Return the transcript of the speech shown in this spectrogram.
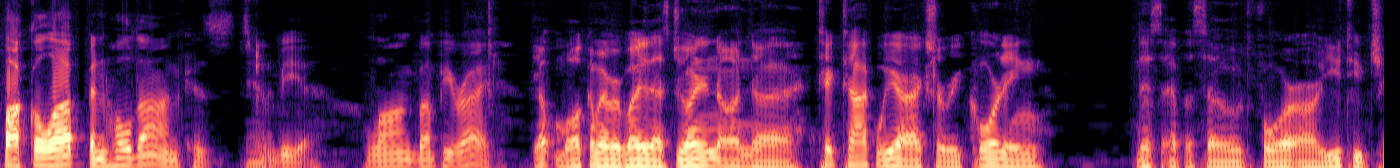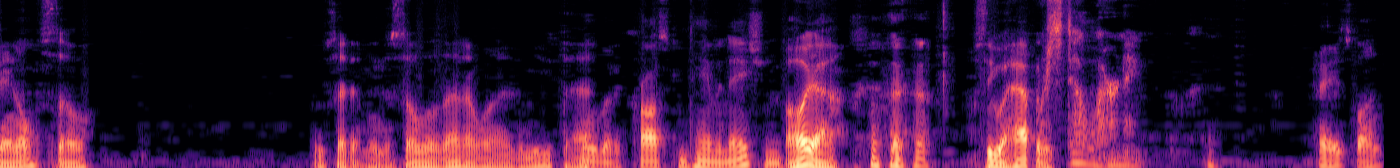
Buckle up and hold on because it's Yeah. going to be a long, bumpy ride. Yep. Welcome everybody that's joining on uh, TikTok. We are actually recording this episode for our YouTube channel. So, oops, I didn't mean to solo that. I wanted to mute that. A little bit of cross contamination. Oh yeah. See what happens. We're still learning. Hey, it's fun.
